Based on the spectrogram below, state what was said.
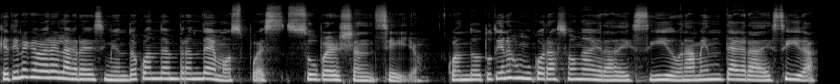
¿Qué tiene que ver el agradecimiento cuando emprendemos? Pues súper sencillo. Cuando tú tienes un corazón agradecido, una mente agradecida,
